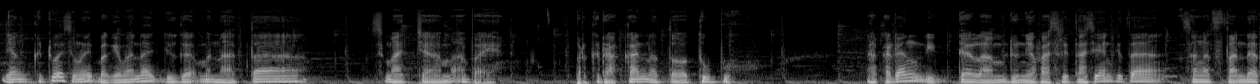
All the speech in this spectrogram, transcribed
Yang kedua sebenarnya bagaimana juga menata semacam apa ya pergerakan atau tubuh. Nah kadang di dalam dunia fasilitasi kan kita sangat standar.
